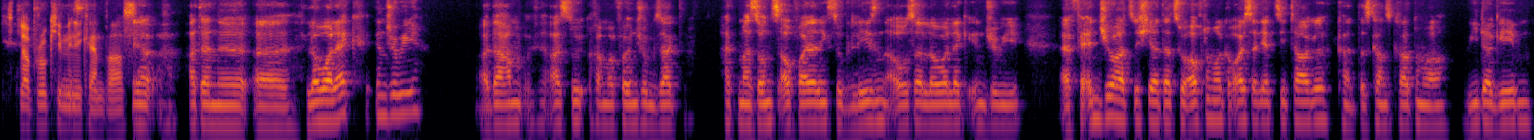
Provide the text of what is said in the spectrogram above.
ich glaube, Rookie-Minicamp war es. Ja, hat er eine äh, Lower Leg Injury. Äh, da haben, hast du, haben wir vorhin schon gesagt, hat man sonst auch weiter nichts so gelesen, außer Lower Leg Injury. Äh, Fangio hat sich ja dazu auch nochmal geäußert jetzt die Tage. Kann, das kannst du gerade nochmal wiedergeben.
